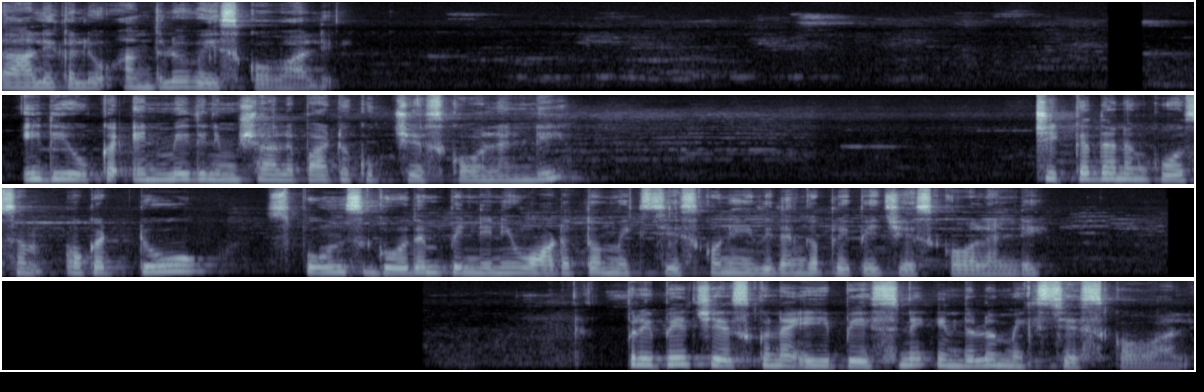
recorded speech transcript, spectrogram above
తాలికలు అందులో వేసుకోవాలి. ఇది ఒక ఎనిమిది నిమిషాల పాటు కుక్ చేసుకోవాలండి. చిక్కదనం కోసం ఒక టూ స్పూన్స్ గోధుమ పిండిని వాటర్తో మిక్స్ చేసుకొని ఈ విధంగా ప్రిపేర్ చేసుకోవాలండి. ప్రిపేర్ చేసుకున్న ఈ పేస్ట్ని ఇందులో మిక్స్ చేసుకోవాలి.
